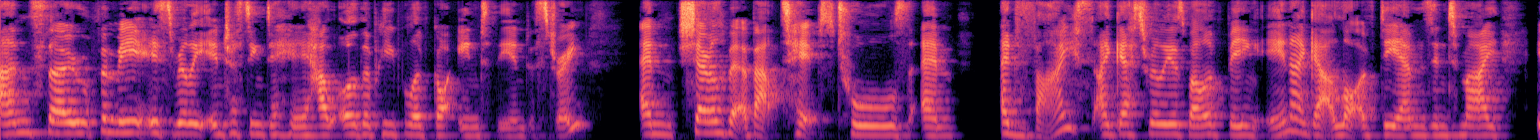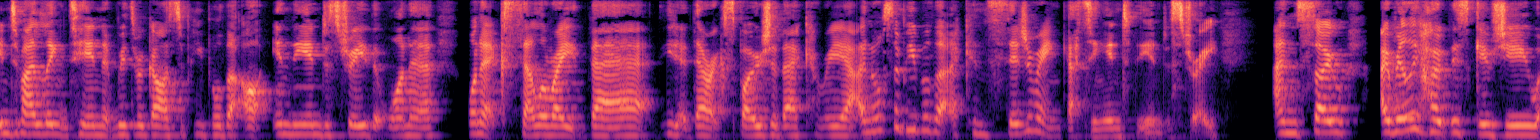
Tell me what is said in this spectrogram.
And so for me, it's really interesting to hear how other people have got into the industry and share a little bit about tips, tools, and advice i guess really as well of being in i get a lot of dms into my into my linkedin with regards to people that are in the industry that want to want to accelerate their you know their exposure their career and also people that are considering getting into the industry and so I really hope this gives you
